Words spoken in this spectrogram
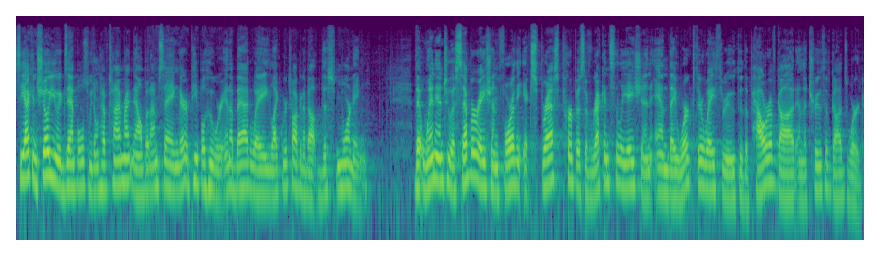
See, I can show you examples. We don't have time right now, but I'm saying there are people who were in a bad way, like we're talking about this morning, that went into a separation for the express purpose of reconciliation, and they worked their way through through the power of God and the truth of God's word.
